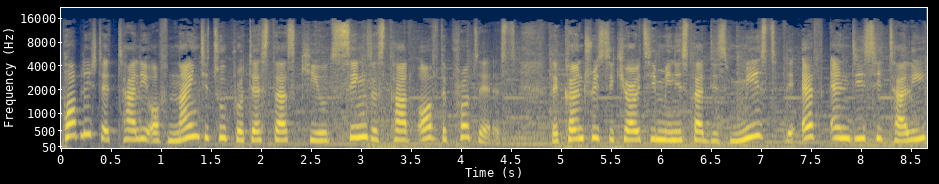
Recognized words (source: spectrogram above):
published a tally of 92 protesters killed since the start of the protest. The country's security minister dismissed the FNDC tally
